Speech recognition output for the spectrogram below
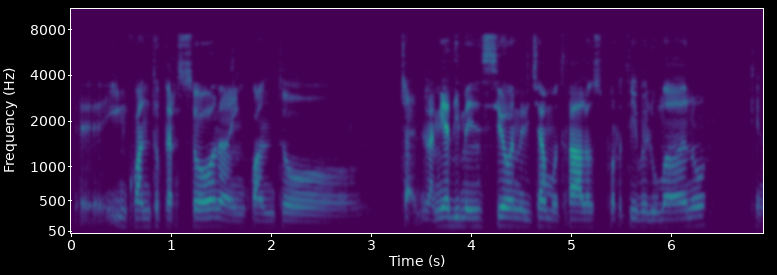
eh, in quanto persona, in quanto cioè, la mia dimensione diciamo, tra lo sportivo e l'umano, che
